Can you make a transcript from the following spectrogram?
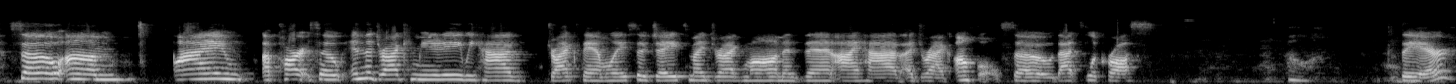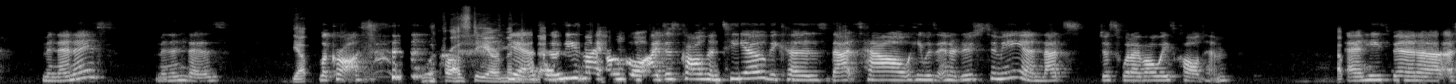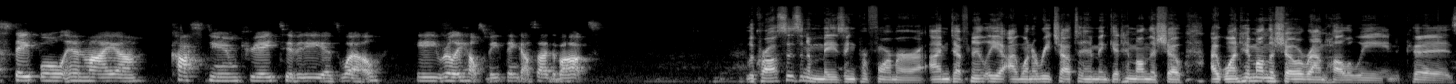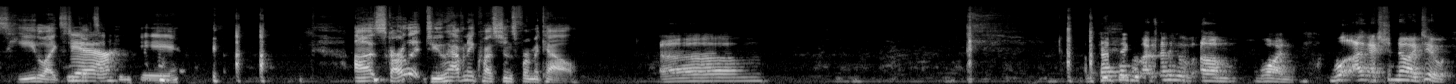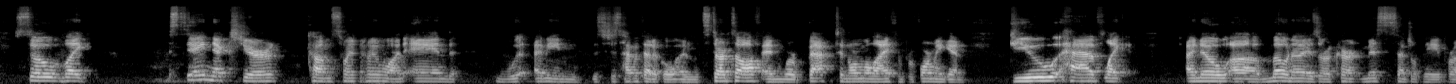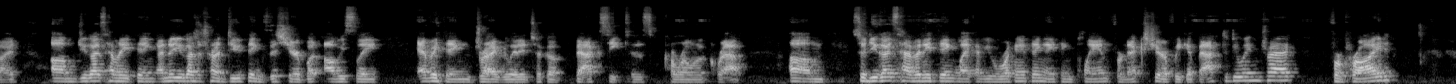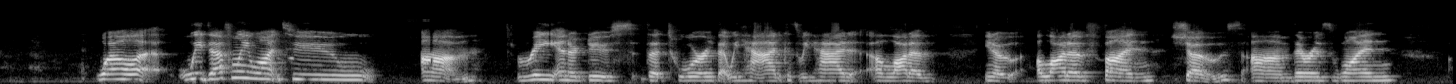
So um, I'm a part. So in the drag community, we have drag family. So Jade's my drag mom, and then I have a drag uncle. So that's lacrosse. Oh, there, Menendez, Menendez. Yep. Lacrosse. Lacrosse Dier Yeah, so he's my uncle. I just call him Tio because that's how he was introduced to me, and that's just what I've always called him. And he's been a, a staple in my um, costume creativity as well. He really helps me think outside the box. Lacrosse is an amazing performer. I'm definitely I want to reach out to him and get him on the show. I want him on the show around Halloween because he likes to Yeah. get spooky. uh, Scarlett, do you have any questions for Mikkel? Um, I'm trying to think. Of, I'm trying to think of um one. Well, I actually no, I do. So like, say next year comes 2021, and w- I mean, it's just hypothetical, and it starts off, and we're back to normal life and performing again. Do you have like? I know uh, Mona is our current Miss Central PA Pride. Um, do you guys have anything? I know you guys are trying to do things this year, but obviously everything drag related took a backseat to this Corona crap. Um, so do you guys have anything like? Have you working anything? Anything planned for next year if we get back to doing drag for Pride? Well, we definitely want to um, reintroduce the tour that we had because we had a lot of, you know, a lot of fun shows. Um, there was one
